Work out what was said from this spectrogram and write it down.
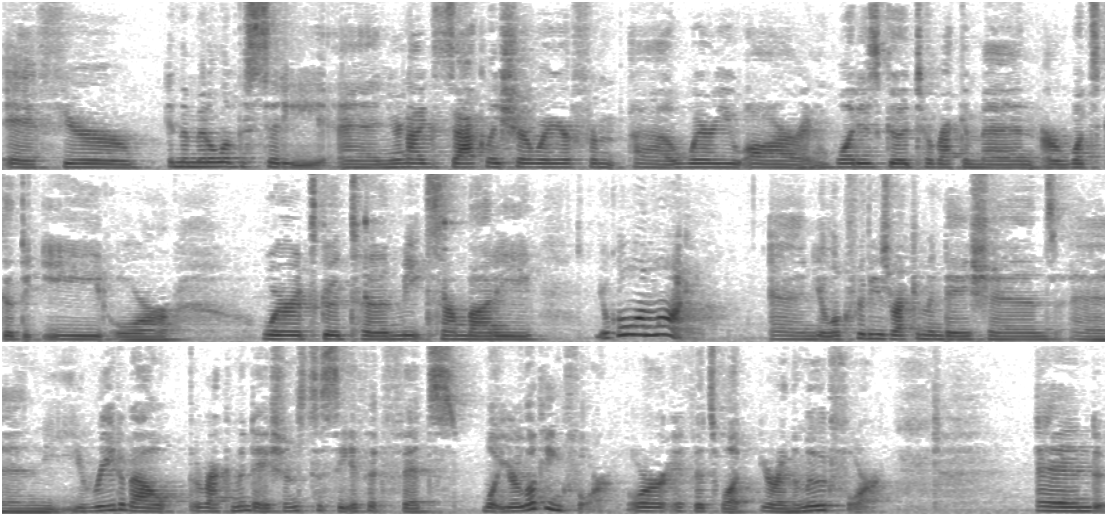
if you're in the middle of the city and you're not exactly sure where you're from, uh, where you are, and what is good to recommend, or what's good to eat, or where it's good to meet somebody, you'll go online look for these recommendations and you read about the recommendations to see if it fits what you're looking for or if it's what you're in the mood for. And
